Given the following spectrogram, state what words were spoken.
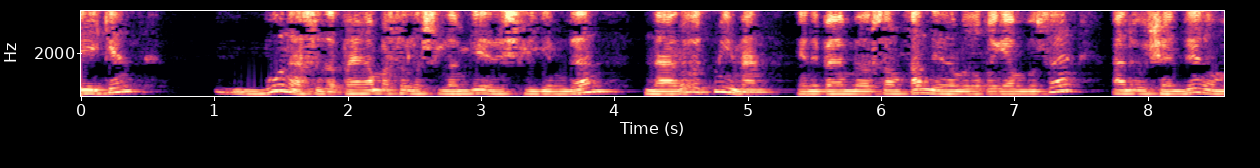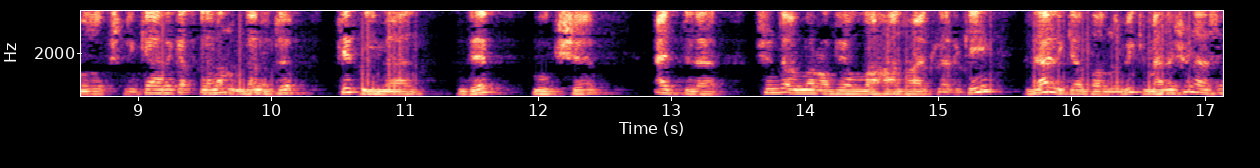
lekin bu narsada payg'ambar sallallohu alayhi vasallamga erishishligimdan nari o'tmayman. Ya'ni payg'ambar alayhisalom qanday namoz o'qigan bo'lsa ana o'shanday namoz o'qishlikka harakat qilaman undan o'tib ketmayman deb bu kishi aytdilar. Shunda umar roziyallohu anhu aytdilarki mana shu narsa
